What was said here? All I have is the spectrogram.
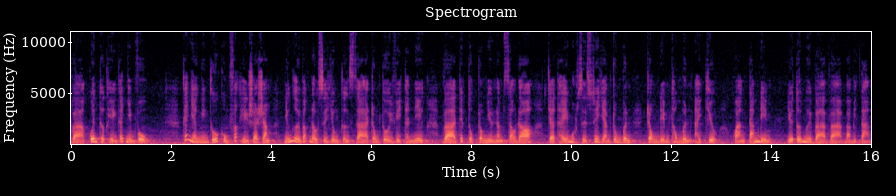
và quên thực hiện các nhiệm vụ. Các nhà nghiên cứu cũng phát hiện ra rằng những người bắt đầu sử dụng cần sa trong tuổi vị thành niên và tiếp tục trong nhiều năm sau đó cho thấy một sự suy giảm trung bình trong điểm thông minh IQ khoảng 8 điểm giữa tuổi 13 và 38.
